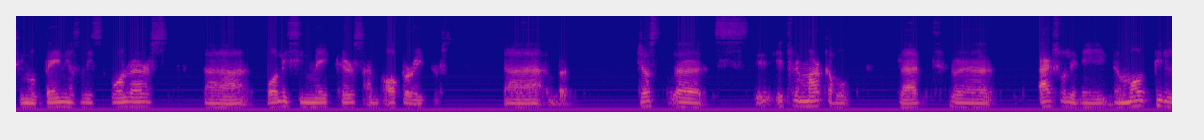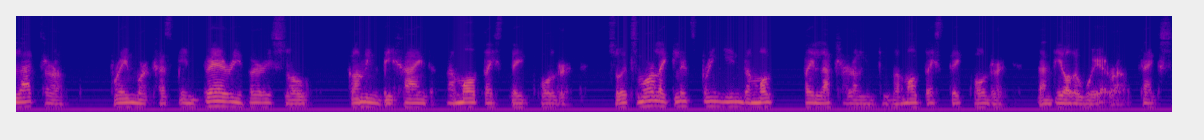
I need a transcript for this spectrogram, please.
simultaneously scholars, uh, policymakers, and operators. Uh, but just uh, it's, it's, remarkable that uh, actually the, the multilateral framework has been very, very slow coming behind a multi-stakeholder. So it's more like let's bring in the multilateral into the multi-stakeholder than the other way around. Thanks.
